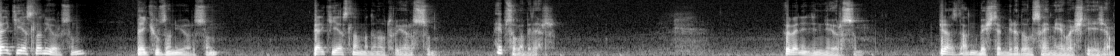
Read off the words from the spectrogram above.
Belki yaslanıyorsun, belki uzanıyorsun. Belki yaslanmadan oturuyorsun. Hepsi olabilir. Ve beni dinliyorsun. Birazdan beşten bire doğru saymaya başlayacağım.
